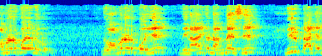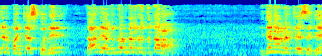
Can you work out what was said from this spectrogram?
అమరుడు పోయావు నువ్వు. నువ్వు అమరుడు పోయి మీ నాయకుడిని అమ్మేసి మీరు ప్యాకేజీలు పనిచేసుకుని దాన్ని ఎదుటోళ్ళ మీద రుద్దుతారా? ఇదేనా మీరు చేసేది?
